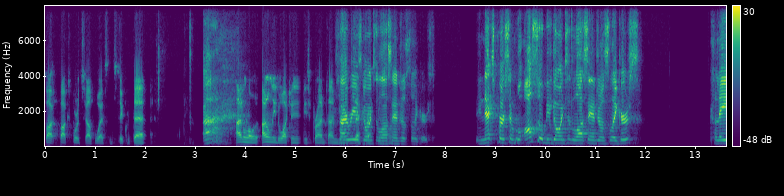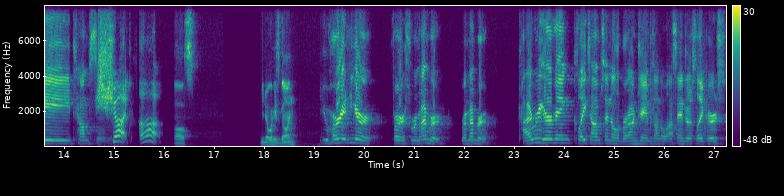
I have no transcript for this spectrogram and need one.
Fox, Fox Sports Southwest and stick with that. Ah, I don't know. I don't need to watch any of these primetime games. Kyrie is That going to the Los. Angeles Lakers. The next person will also be going to the Los Angeles Lakers. Klay Thompson. Shut up. False. You know where he's going? You heard it here first. Remember, remember, Kyrie Irving, Klay Thompson, and LeBron James on the Los Angeles Lakers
